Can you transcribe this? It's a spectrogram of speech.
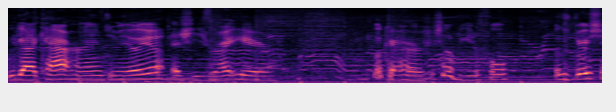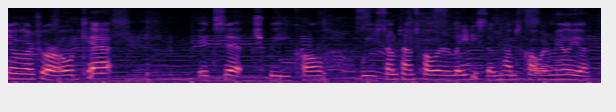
We got a cat. Her name's Amelia, and she's right here. Look at her. She's so beautiful. Looks very similar to our old cat, except we call we sometimes call her Lady, sometimes call her Amelia.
